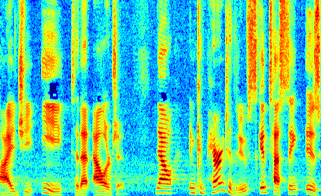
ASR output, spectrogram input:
IgE to that allergen. Now, in comparing to the two, skin testing is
